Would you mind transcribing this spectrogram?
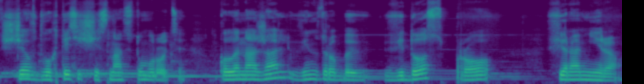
ще в 2016 році, коли, на жаль, він зробив відос про Фіраміра.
